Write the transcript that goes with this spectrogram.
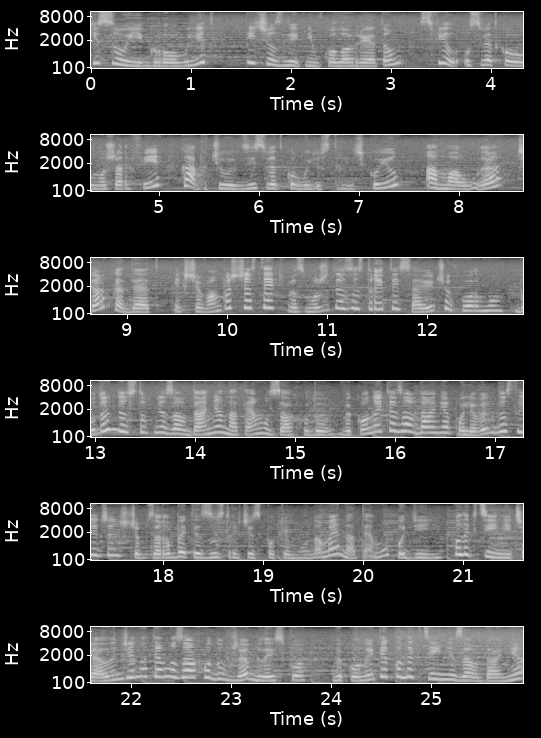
Кісуї Гроуліт, Пічу з літнім колоритом, Сфіл у святковому шарфі, Капчу зі святковою стрічкою, а Маура Чаркадет. Якщо вам пощастить, ви зможете зустріти сяючу форму. Будуть доступні завдання на тему заходу. Виконуйте завдання польових досліджень, щоб заробити зустрічі з покемонами на тему подій. Колекційні челенджі на тему заходу вже близько. Виконуйте колекційні завдання,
